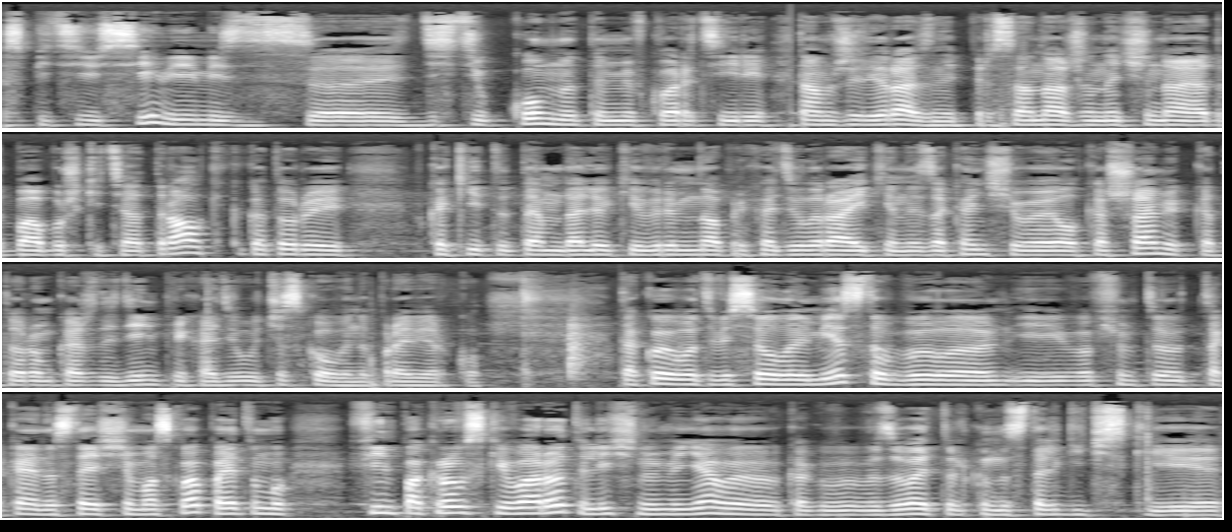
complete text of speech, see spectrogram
с пятью семьями, с э, десятью комнатами в квартире. Там жили разные персонажи, начиная от бабушки-театралки, которые какие-то там далекие времена приходил Райкин и заканчивая алкашами, к которым каждый день приходил участковый на проверку. Такое вот веселое место было, и, в общем-то, такая настоящая Москва, поэтому фильм «Покровские ворота» лично у меня э, как бы вызывает только ностальгические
